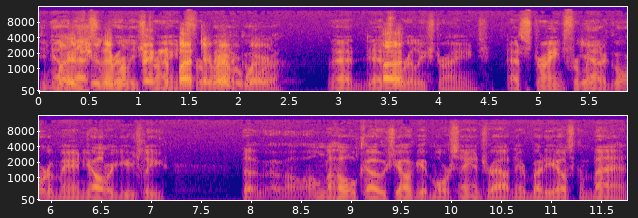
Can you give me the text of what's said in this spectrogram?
You know, Last that's year they were really the strange butt. for They were everywhere. That that's Huh? really strange. That's strange for Yeah. Matagorda, man. Y'all are usually the, on the whole coast. Y'all get more sand trout than everybody else combined.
